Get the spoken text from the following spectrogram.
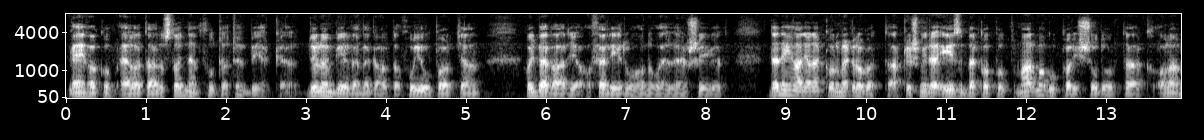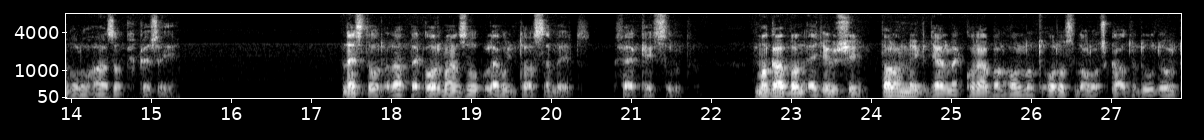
Gejhakov elhatározta, hogy nem fut a többiekkel. Dülöngélve megállt a folyópartján, hogy bevárja a felé rohanó ellenséget, de néhányan ekkor megragadták, és mire észbe kapott, már magukkal is sodorták a lángoló házak közé. Nestor Rappe kormányzó lehúnyta a szemét. Felkészült. Magában egy ősi, talán még gyermekkorában hallott orosz dalocskát dúdolt,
